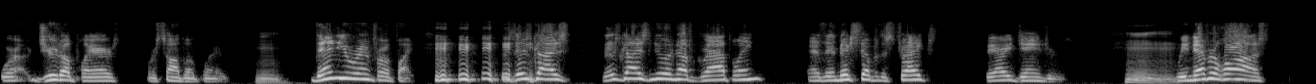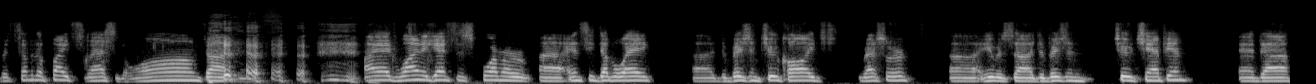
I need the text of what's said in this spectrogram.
were judo players, or sambo players. Hmm. Then you were in for a fight. those guys, those guys knew enough grappling, and they mixed up with the strikes. Very dangerous. Hmm. We never lost but some of the fights lasted a long time. I had one against this former uh, NCAA uh, Division two college wrestler. Uh, he was uh, Division two champion, and uh,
